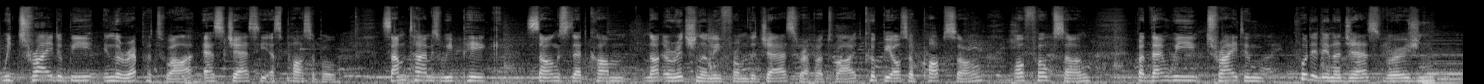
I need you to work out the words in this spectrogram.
We try to be in the repertoire as jazzy as possible. Sometimes we pick songs that come not originally from the jazz repertoire. It could be also pop song or folk song, but then we try to put it in a jazz version.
